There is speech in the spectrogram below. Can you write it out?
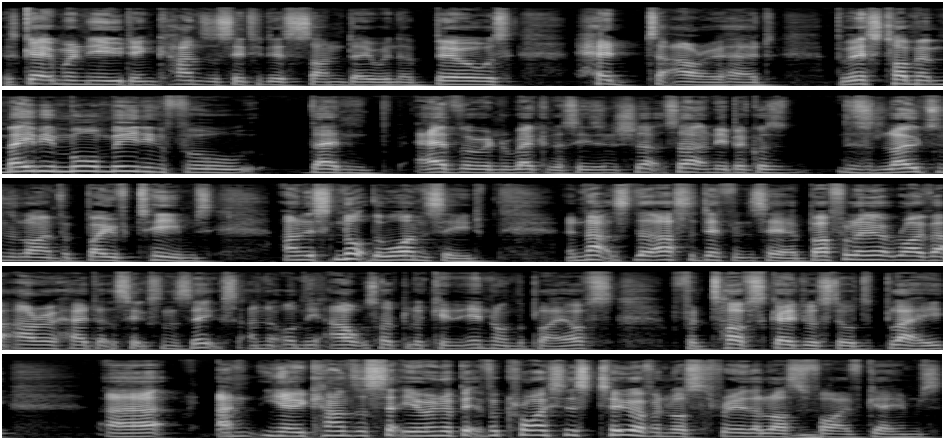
It's getting renewed in Kansas City this Sunday when the Bills head to Arrowhead. But this time it may be more meaningful than ever in the regular season, certainly because there's loads on the line for both teams, and it's not the one seed, and that's the, that's the difference here. Buffalo arrive at Arrowhead at six and six, and on the outside looking in on the playoffs with a tough schedule still to play. Uh, and you know Kansas City are in a bit of a crisis too, having lost three of the last mm. five games.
